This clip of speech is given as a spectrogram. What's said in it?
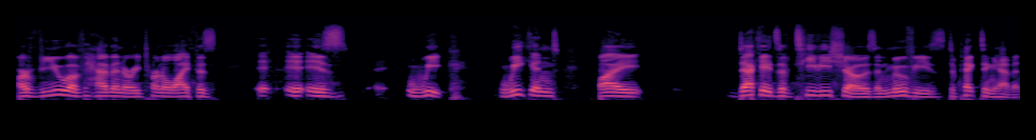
our view of heaven or eternal life is, is weak, weakened by decades of TV shows and movies depicting heaven.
